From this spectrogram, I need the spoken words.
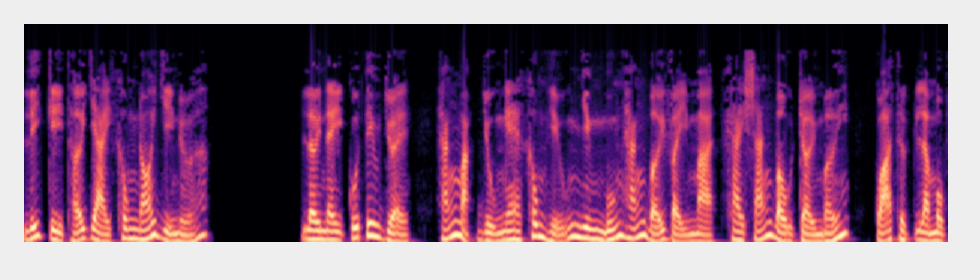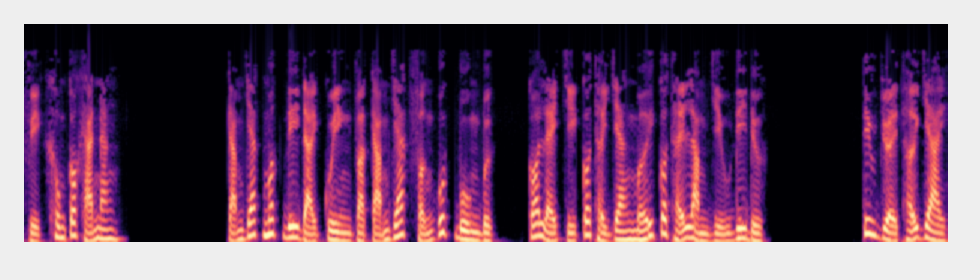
Lý Kỳ thở dài không nói gì nữa. Lời này của Tiêu Duệ, hắn mặc dù nghe không hiểu nhưng muốn hắn bởi vậy mà khai sáng bầu trời mới, quả thực là một việc không có khả năng. Cảm giác mất đi đại quyền và cảm giác phẫn uất buồn bực, có lẽ chỉ có thời gian mới có thể làm dịu đi được. Tiêu Duệ thở dài,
